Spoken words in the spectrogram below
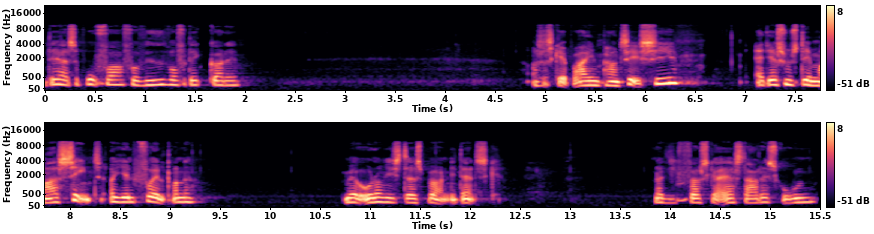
Og det har jeg altså brug for at få at vide, hvorfor det ikke gør det. Og så skal jeg bare i en parentes sige, at jeg synes, det er meget sent at hjælpe forældrene med at undervise deres børn i dansk, når de først skal er starte i skolen.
